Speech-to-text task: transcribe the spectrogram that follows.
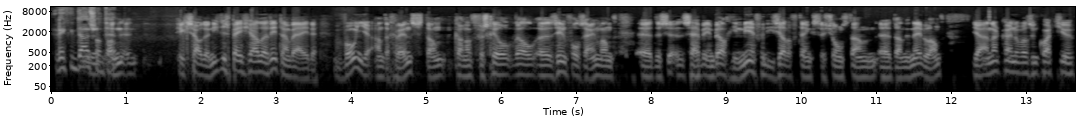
richting Duitsland dan? En, ik zou daar niet een speciale rit aan wijden. Woon je aan de grens, dan kan het verschil wel uh, zinvol zijn. Want uh, dus, ze hebben in België meer van die zelftankstations dan, dan in Nederland. Ja, en dan kan je nog wel eens een kwartje,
